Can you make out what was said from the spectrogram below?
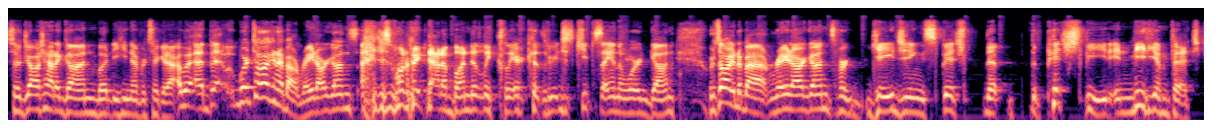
so Josh had a gun, but he never took it out. Uh, We're talking about radar guns. I just want to make that abundantly clear because we just keep saying the word gun. We're talking about radar guns for gauging pitch the the pitch speed in medium pitch.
